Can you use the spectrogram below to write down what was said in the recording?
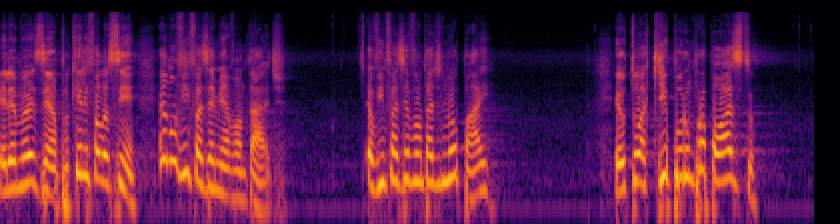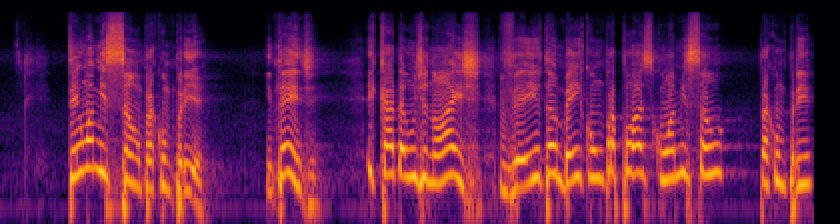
Ele é o meu exemplo. Que ele falou assim: Eu não vim fazer a minha vontade, eu vim fazer a vontade do meu Pai. Eu estou aqui por um propósito. Tem uma missão para cumprir. Entende? E cada um de nós veio também com um propósito, com uma missão para cumprir.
